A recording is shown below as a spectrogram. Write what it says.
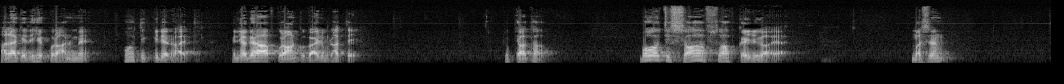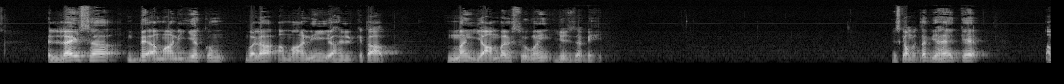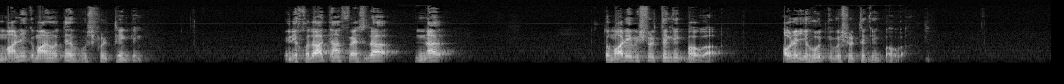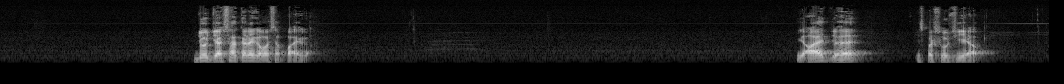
حالانکہ دیکھیے قرآن میں بہت ہی کلیئر آئے تھے یعنی اگر آپ قرآن کو گائیڈ بناتے تو کیا تھا؟ بہت ہی صاف صاف کئی جگہ آیا ہے۔ مثلاً لئی سا بے امانی کم ولا امانی اہل کتاب میں یامل سوئیں یوز بھی اس کا مطلب یہ ہے کہ امانی کے معنی ہوتے ہیں وشفل تھنکنگ یعنی خدا کے یہاں فیصلہ نہ تمہاری وشفل تھنکنگ پہ ہوگا اور نہ یہود کی وشفل تھنکنگ پہ ہوگا۔ جو جیسا کرے گا ویسا پائے گا۔ یہ آیت جو ہے اس پر سوچیے آپ۔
